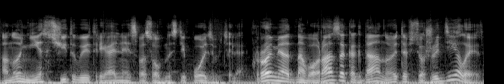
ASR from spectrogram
Оно не считывает реальные способности пользователя. Кроме одного раза, когда оно это все же делает.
